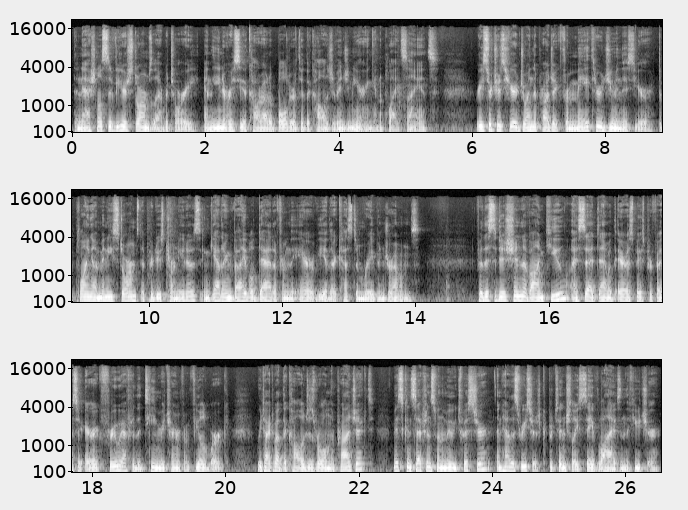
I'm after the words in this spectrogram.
the National Severe Storms Laboratory, and the University of Colorado Boulder through the College of Engineering and Applied Science. Researchers here joined the project from May through June this year, deploying on many storms that produce tornadoes and gathering valuable data from the air via their custom Raven drones. For this edition of On Cue, I sat down with aerospace professor Eric Frew after the team returned from fieldwork we talked about the college's role in the project, misconceptions from the movie Twister, and how this research could potentially save lives in the future.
